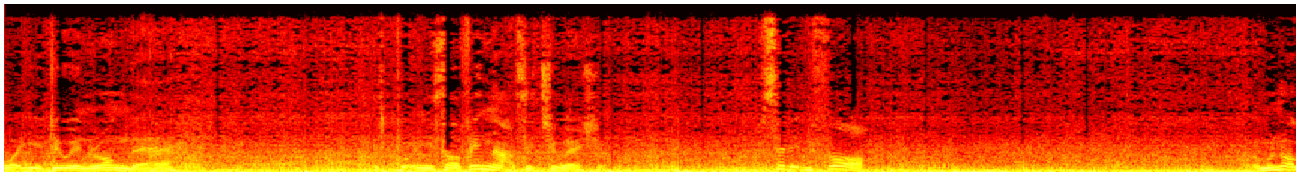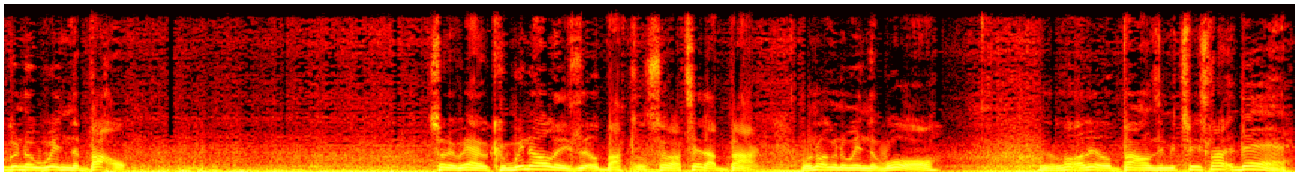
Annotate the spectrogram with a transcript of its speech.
what you're doing wrong there is putting yourself in that situation. I've said it before. And we're not going to win the battle. Sorry, yeah, we can win all these little battles, so I'll take that back. We're not going to win the war. There's a lot of little battles in between. It's like there.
